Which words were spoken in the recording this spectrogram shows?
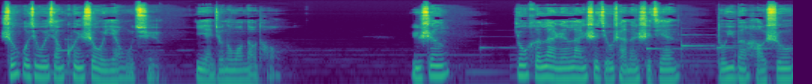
生活就会像困兽一样无趣，一眼就能望到头。余生，用和烂人烂事纠缠的时间。读一本好书，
